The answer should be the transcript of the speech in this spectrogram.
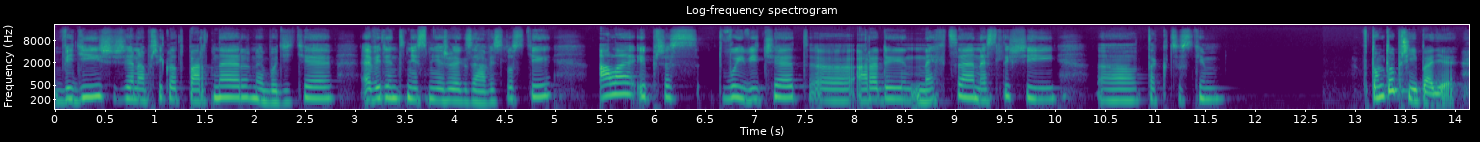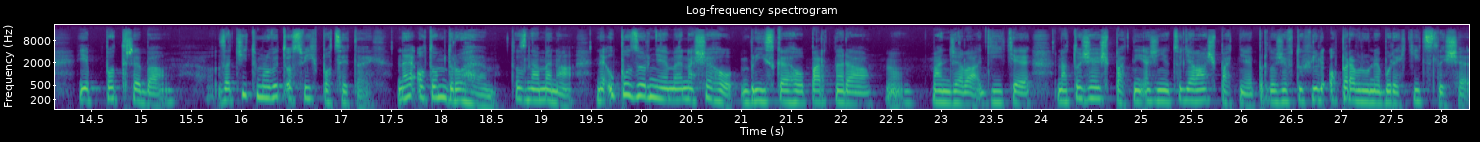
vidíš, že například partner nebo dítě evidentně směřuje k závislosti, ale i přes tvůj výčet uh, a rady nechce, neslyší, uh, tak co s tím? V tomto případě je potřeba začít mluvit o svých pocitech, ne o tom druhém. To znamená, neupozorněme našeho blízkého partnera, no, manžela, dítě na to, že je špatný a že něco dělá špatně, protože v tu chvíli opravdu nebude chtít slyšet.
